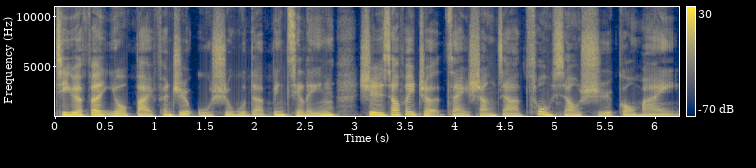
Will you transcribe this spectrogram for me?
七月份有百分之五十五的冰淇淋是消费者在商家促销时购买。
